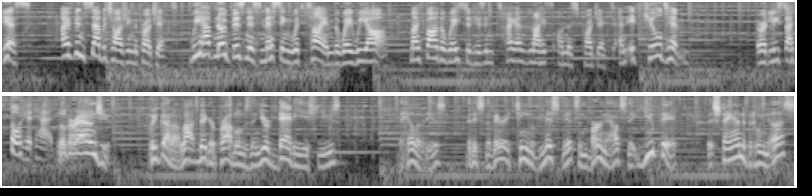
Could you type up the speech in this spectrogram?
Yes, I've been sabotaging the project. We have no business messing with time the way we are. My father wasted his entire life on this project, and it killed him. Or at least I thought it had. Look around you. We've got a lot bigger problems than your daddy issues. The hell of it is that it's the very team of misfits and burnouts that you picked that stand between us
